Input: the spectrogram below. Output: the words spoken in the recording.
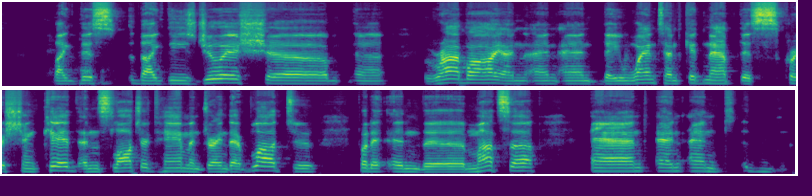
like this, like these Jewish uh, uh, rabbi, and and and they went and kidnapped this Christian kid and slaughtered him and drained their blood to put it in the matzah. And and and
